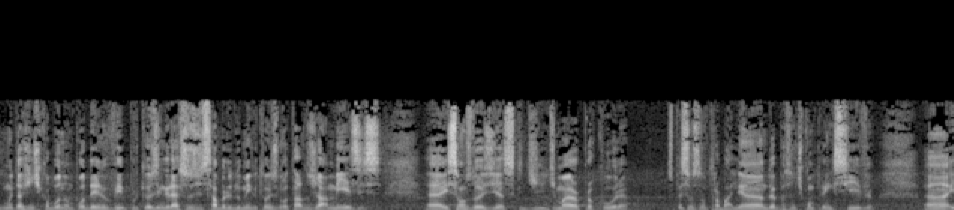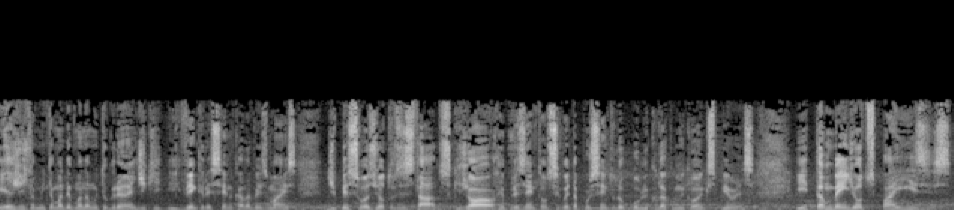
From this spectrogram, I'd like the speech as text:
muita gente acabou não podendo vir porque os ingressos de sábado e domingo estão esgotados já há meses. É, e são os dois dias de, de maior procura as pessoas estão trabalhando, é bastante compreensível. Uh, e a gente também tem uma demanda muito grande, que vem crescendo cada vez mais, de pessoas de outros estados, que já representam 50% do público da Comic Con Experience, e também de outros países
